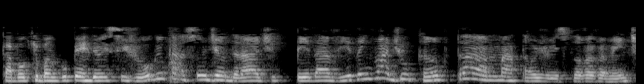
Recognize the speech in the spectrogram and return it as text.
Acabou que o Bangu perdeu esse jogo e o Castor de Andrade, P da vida, invadiu o campo para matar o juiz, provavelmente.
